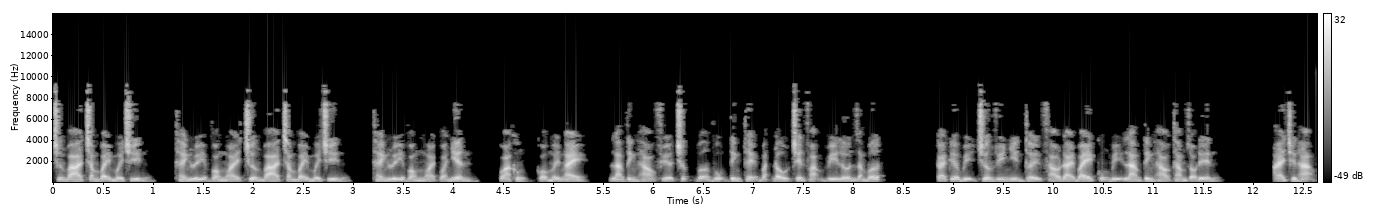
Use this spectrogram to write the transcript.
Chương ba trăm bảy mươi chín, thành lũy vòng ngoài chương ba trăm bảy mươi chín, thành lũy vòng ngoài quả nhiên, qua không có mấy ngày, lam tinh hảo phía trước vỡ vụ tinh thể bắt đầu trên phạm vi lớn giảm bớt. Cái kia bị trương duy nhìn thấy pháo đài bay cũng bị lam tinh hảo thăm dò đến. Ai chiến hạm?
